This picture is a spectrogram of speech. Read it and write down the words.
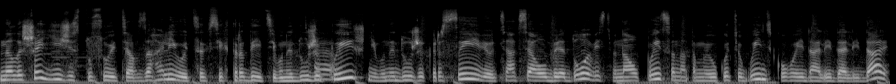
не лише їжі стосується, а взагалі оцих цих всіх традицій. Вони дуже Так. пишні, вони дуже красиві. Оця вся обрядовість, вона описана там і у Коцюбинського, і далі, і далі, і далі.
